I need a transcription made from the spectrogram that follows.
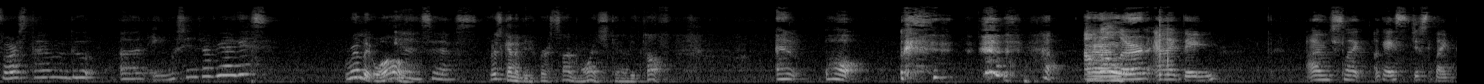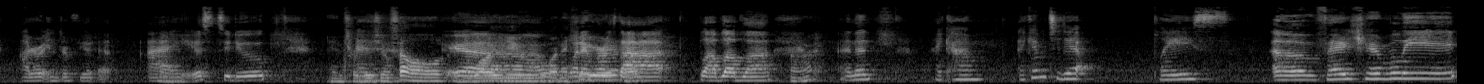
first time do an English interview, I guess. really wow Yes, yes. It's gonna be first time. Oh, it's gonna be tough. And well I'm And- not learn anything. I'm just like okay, it's just like other interview that I used to do. Introduce Uh, yourself and what you wanna whatever hear. is that, blah blah blah. Uh-huh. And then I come, I came to the place uh, very cheerfully.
